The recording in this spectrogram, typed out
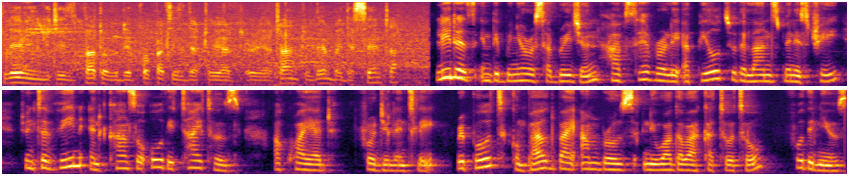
claiming it is part of the properties that were returned to them by the center. Leaders in the Bunyoro sub-region have severally appealed to the Lands Ministry to intervene and cancel all the titles acquired fraudulently. Report compiled by Ambrose Niwagawa Katoto for the news.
